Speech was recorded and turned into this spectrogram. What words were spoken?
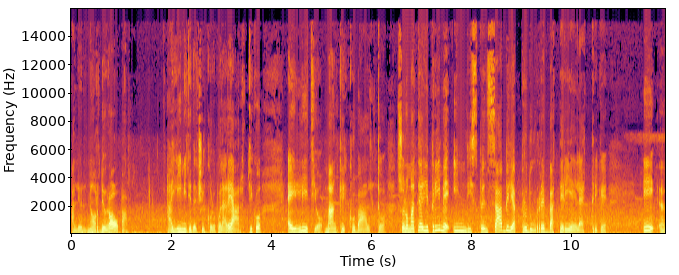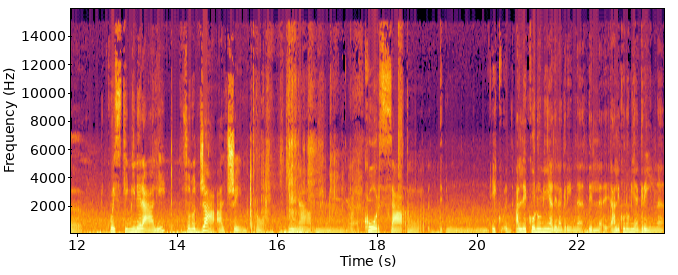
alla Nord Europa ai limiti del circolo polare artico è il litio ma anche il cobalto. Sono materie prime indispensabili a produrre batterie elettriche e eh, questi minerali sono già al centro di una mh, mm, corsa eh, all'economia, green, del, all'economia green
